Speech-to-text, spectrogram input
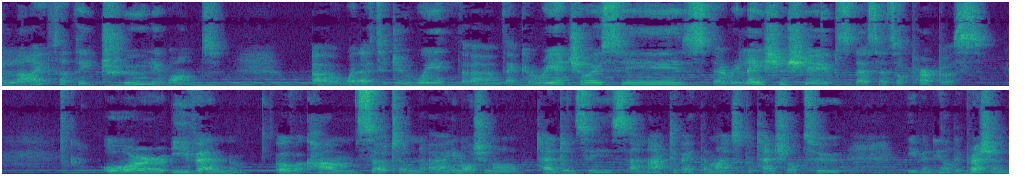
a life that they truly want. Uh, whether to do with uh, their career choices, their relationships, their sense of purpose, or even overcome certain uh, emotional tendencies and activate the mind's potential to even heal depression.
